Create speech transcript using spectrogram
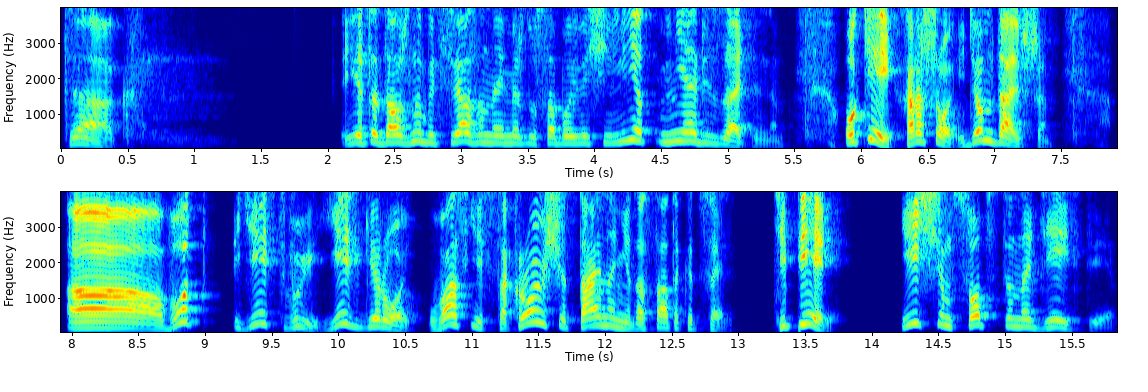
Так. И это должны быть связанные между собой вещи или нет? Не обязательно. Окей, хорошо, идем дальше. А, вот есть вы, есть герой. У вас есть сокровище, тайна, недостаток и цель. Теперь ищем, собственно, действие.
